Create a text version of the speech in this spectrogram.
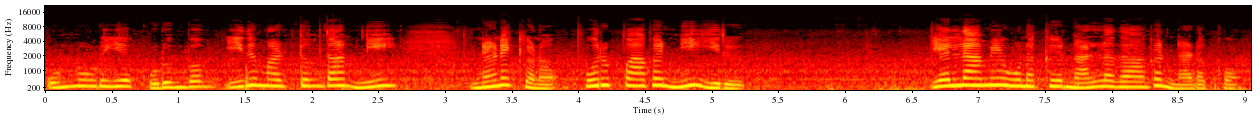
உன்னுடைய குடும்பம் இது மட்டும்தான் நீ நினைக்கணும். பொறுப்பாக நீ இரு. எல்லாமே உனக்கு நல்லதாக நடக்கும்.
